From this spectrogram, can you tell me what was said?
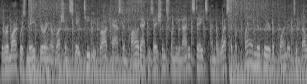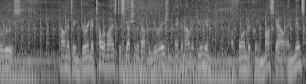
The remark was made during a Russian state TV broadcast and followed accusations from the United States and the West of a planned nuclear deployment to Belarus. Commenting during a televised discussion about the Eurasian Economic Union, a forum between Moscow and Minsk,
